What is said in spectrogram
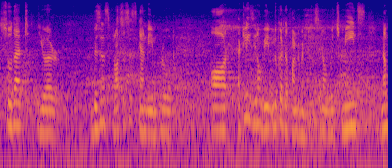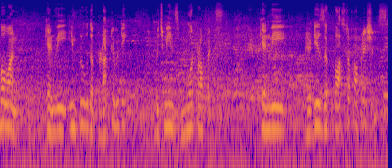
so that your business processes can be improved or at least you know we look at the fundamentals you know which means number one can we improve the productivity which means more profits. Can we reduce the cost of operations?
